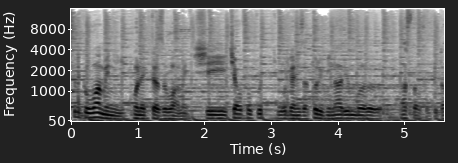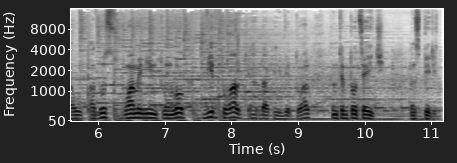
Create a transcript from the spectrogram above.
Eu cred că oamenii conectează oameni și ce au făcut organizatorii Binarium, asta au făcut. Au adus oamenii într-un loc virtual, chiar dacă e virtual, suntem toți aici, în spirit.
